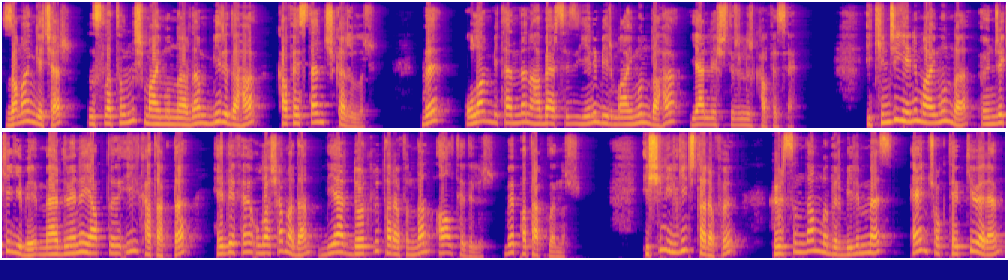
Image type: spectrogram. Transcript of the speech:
Zaman geçer, ıslatılmış maymunlardan biri daha kafesten çıkarılır ve olan bitenden habersiz yeni bir maymun daha yerleştirilir kafese. İkinci yeni maymun da önceki gibi merdivene yaptığı ilk atakta hedefe ulaşamadan diğer dörtlü tarafından alt edilir ve pataklanır. İşin ilginç tarafı hırsından mıdır bilinmez en çok tepki veren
